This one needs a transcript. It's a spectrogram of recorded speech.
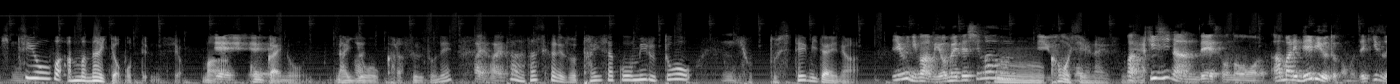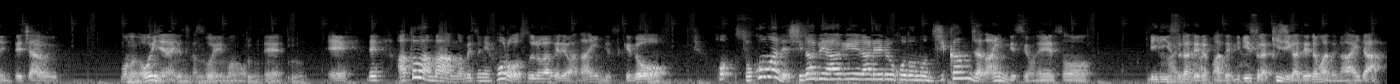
必要はあんまないとは思ってるんですよ。まあ、ええ今回の内容からするとね。はいはいはい。ただ確かにその対策を見ると、うんひょっとしてみたいな、っていうふうにまあ読めてしまううっていう、んかもしれないですね。まあ記事なんで、その、あんまりレビューとかもできずに出ちゃうものが多いじゃないですか、そういうものって。えーで、あとはまああの別にフォローするわけではないんですけど、ほそこまで調べ上げられるほどの時間じゃないんですよね、その、リリースが出るまで、はいはいはいリリースが記事が出るまでの間。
